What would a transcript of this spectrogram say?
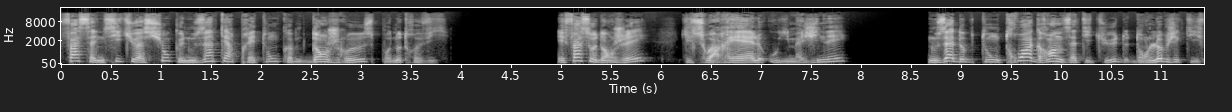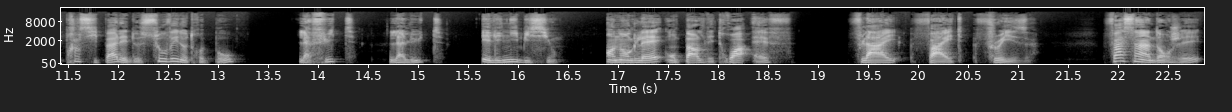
face à une situation que nous interprétons comme dangereuse pour notre vie. Et face au danger, qu'il soit réel ou imaginé, nous adoptons trois grandes attitudes dont l'objectif principal est de sauver notre peau, la fuite, la lutte et l'inhibition. En anglais, on parle des trois F, fly, fight, freeze. Face à un danger,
